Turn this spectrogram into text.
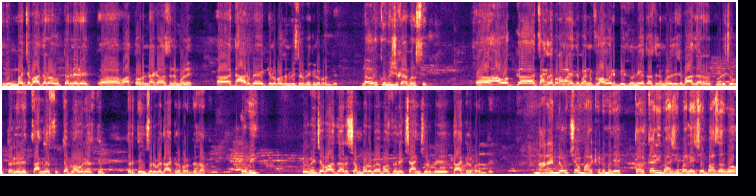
लिंबाचे बाजार उतरलेले आहेत वातावरण ढगाळ असल्यामुळे. दहा रुपये किलोपासून वीस रुपये किलोपर्यंत. फ्लावर कोबीची काय परिस्थिती? अ, आवक अ, चांगल्या प्रमाणात येते पण फ्लावर भिजून येत असल्यामुळे त्याचे बाजार थोडेसे उतरलेले आहेत. चांगल्या सुक्या फ्लावरी असतील तर तीनशे रुपये दहा किलोपर्यंत जातात. कोबी? कोबीचे बाजार शंभर रुपयापासून एकशे ऐंशी रुपये दहा किलोपर्यंत आहेत. नारायणगावच्या मार्केटमध्ये तरकारी भाजीपाल्याचे बाजारभाव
